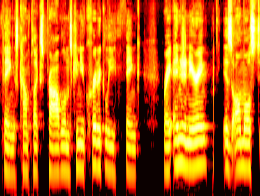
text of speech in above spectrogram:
things, complex problems. Can you critically think, right? Engineering is almost,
